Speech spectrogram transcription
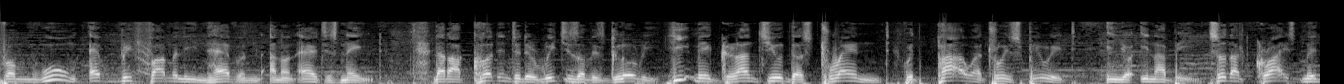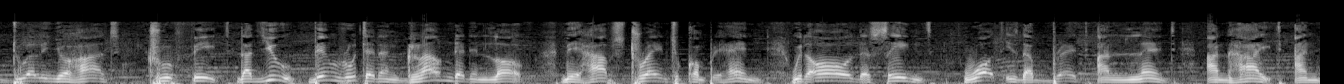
from whom every family in heaven and on earth is named that according to the riches of his glory, he may grant you the strength with power through his spirit in your inner being, so that Christ may dwell in your heart through faith, that you, being rooted and grounded in love, may have strength to comprehend with all the saints what is the breadth and length and height and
